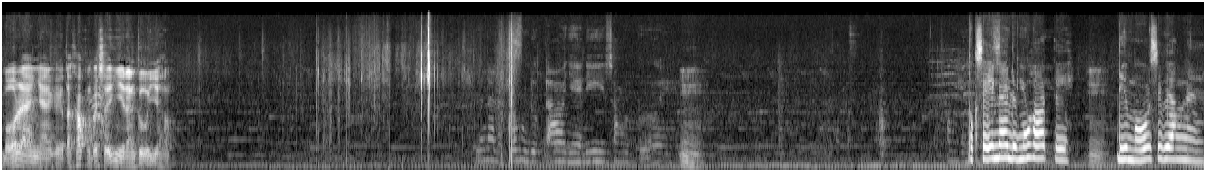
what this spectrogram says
Mở ra nhà người ta khóc còn bác sĩ như đang cười vậy hả? Bữa nay là cô không được đâu về đi xong rồi cười. Ừ. Bác sĩ nói là mua hết thì ừ. đi mổ sư gan này.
